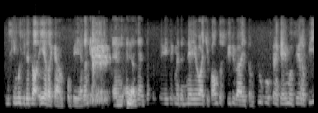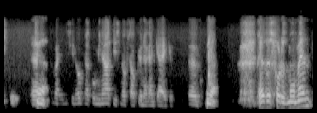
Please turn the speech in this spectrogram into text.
Misschien moet je dit wel eerder gaan proberen. En, en we zijn zelf bezig met een neo-adjuvante studie waar je het dan toevoegt aan chemotherapie. Ja. Waar je misschien ook naar combinaties nog zou kunnen gaan kijken. Uh, ja. Ja, dus voor het moment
